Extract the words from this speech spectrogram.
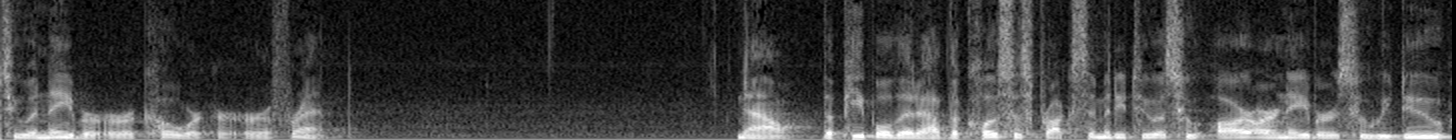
to a neighbor or a coworker or a friend. Now, the people that have the closest proximity to us, who are our neighbors, who we do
